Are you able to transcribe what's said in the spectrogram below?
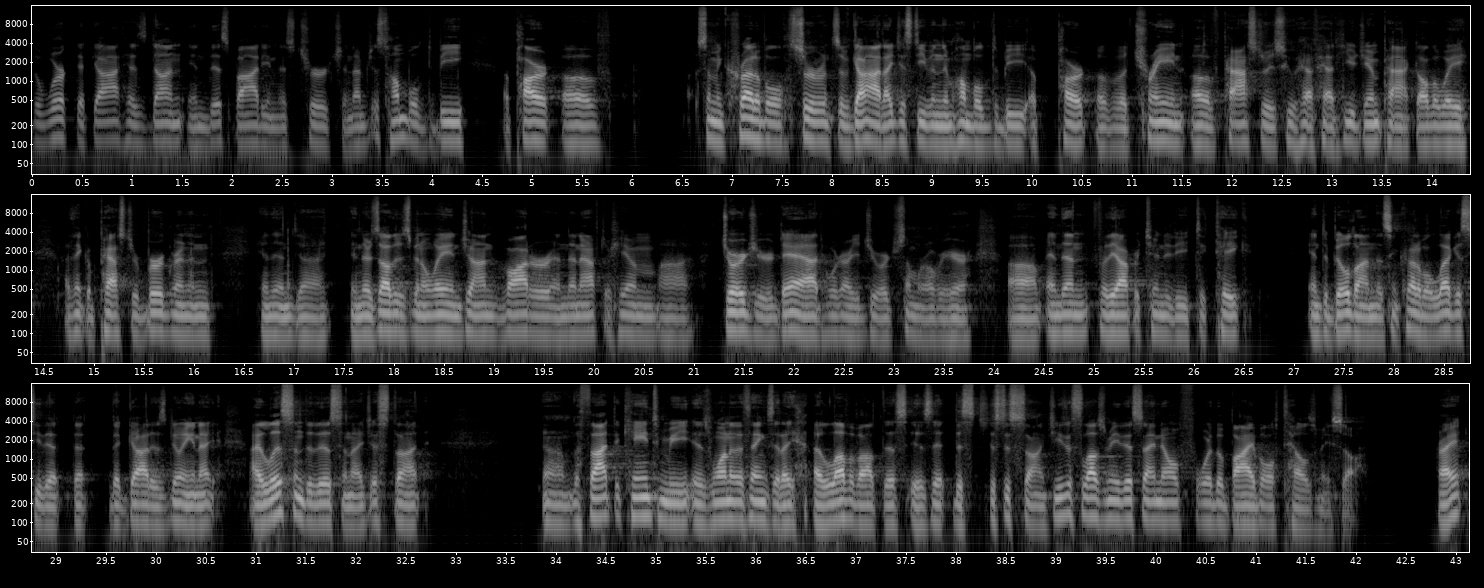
the work that God has done in this body, in this church. And I'm just humbled to be a part of some incredible servants of God. I just even am humbled to be a part of a train of pastors who have had huge impact all the way, I think, of Pastor Bergren and and then uh, and there's others been away, and John Vaughter, and then after him, uh, George, your dad. Where are you, George? Somewhere over here. Um, and then for the opportunity to take and to build on this incredible legacy that that that God is doing. And I I listened to this, and I just thought um, the thought that came to me is one of the things that I, I love about this is that this just this song, Jesus loves me, this I know, for the Bible tells me so. Right?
